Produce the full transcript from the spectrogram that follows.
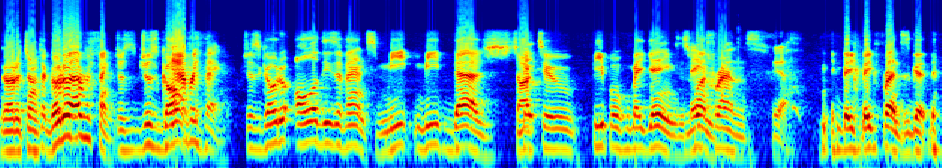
go to Toronto, go to everything. Just just go Everything. Just go to all of these events. Meet meet devs. Talk Make- to people who make games. It's Make fun. friends. Yeah. make make friends. It's good.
